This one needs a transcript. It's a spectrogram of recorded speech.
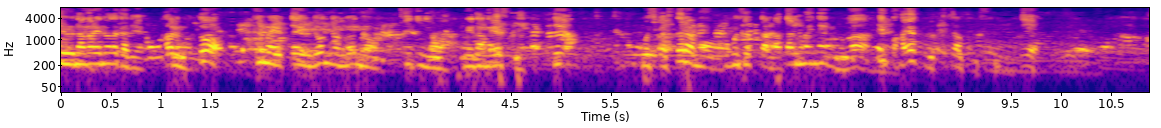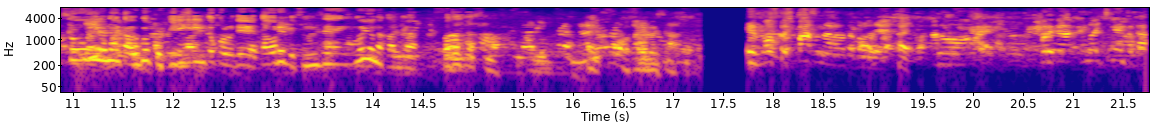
いう流れの中であるのと、今言ったようにどんどんどんどん機器の値段が安くなってきて、もしかしたらもう保護者負担が当たり前になるのが結構早く来ちゃうかもしれないので、そういうなんか動くギリギリのところで倒れる寸前のような感じは私はします。はい。わかりました。でもう少しパーソナルなところで、い。あのこれからこの1年とか、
